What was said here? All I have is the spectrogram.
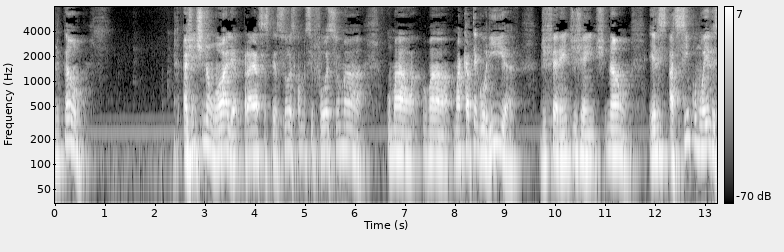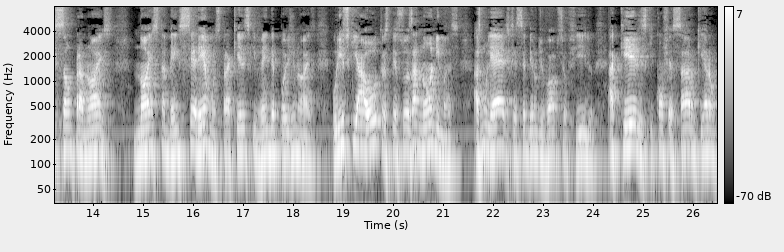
Então, a gente não olha para essas pessoas como se fosse uma, uma, uma, uma categoria diferente de gente. Não, eles, assim como eles são para nós, nós também seremos para aqueles que vêm depois de nós. Por isso que há outras pessoas anônimas, as mulheres que receberam de volta o seu filho, aqueles que confessaram que eram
